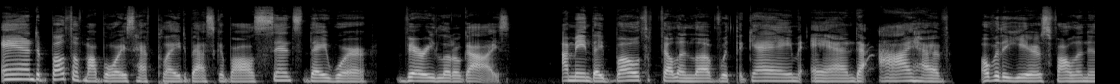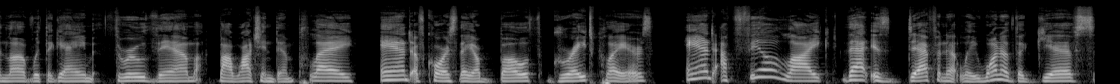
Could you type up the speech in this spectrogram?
and both of my boys have played basketball since they were very little guys. I mean, they both fell in love with the game, and I have over the years fallen in love with the game through them by watching them play. And of course, they are both great players. And I feel like that is definitely one of the gifts,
